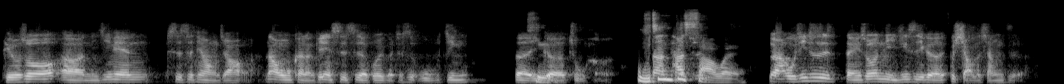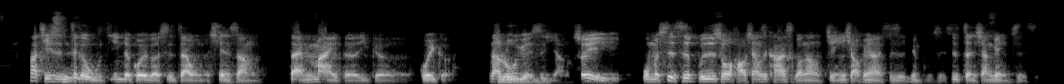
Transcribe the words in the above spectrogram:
比如说，呃，你今天试吃天王椒好了，那我可能给你试吃的规格就是五斤的一个组合，五斤不少哎。对啊，五斤就是等于说你已经是一个不小的箱子了。那其实这个五斤的规格是在我们线上在卖的一个规格。那鲈鱼也是一样，所以我们试吃不是说好像是 Costco 那种剪一小片来试吃，并不是，是整箱给你试吃。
